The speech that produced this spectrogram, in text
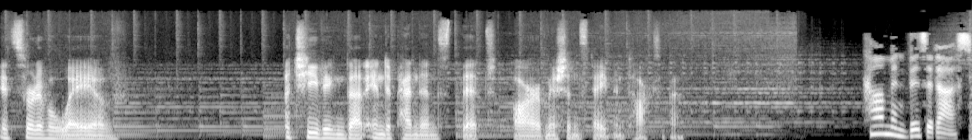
it's sort of a way of achieving that independence that our mission statement talks about. Come and visit us.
